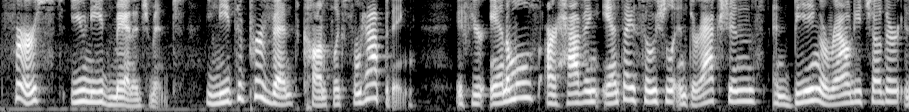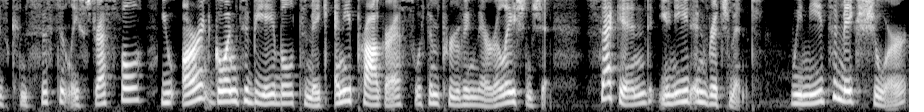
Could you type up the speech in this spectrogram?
First, you need management. You need to prevent conflicts from happening. If your animals are having antisocial interactions and being around each other is consistently stressful, you aren't going to be able to make any progress with improving their relationship. Second, you need enrichment. We need to make sure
